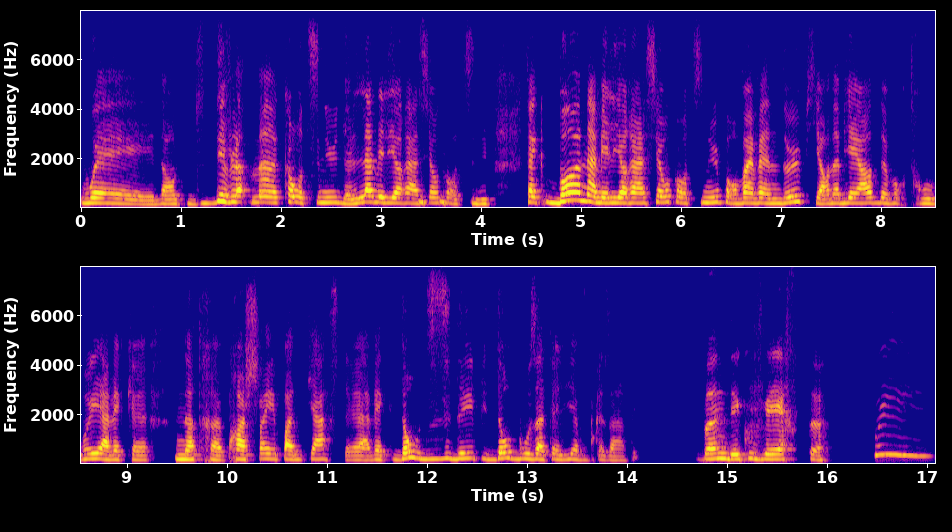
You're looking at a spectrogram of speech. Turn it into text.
Oui, donc du développement continu, de l'amélioration continue. Fait que bonne amélioration continue pour 2022, puis on a bien hâte de vous retrouver avec euh, notre prochain podcast euh, avec d'autres idées puis d'autres beaux ateliers à vous présenter. Bonne découverte. Oui.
